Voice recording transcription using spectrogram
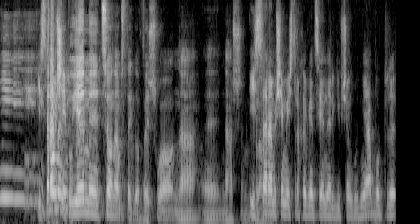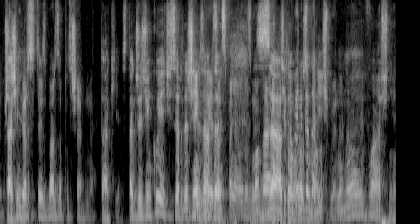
i, I staram się- komentujemy, co nam z tego wyszło na y, naszym I blogu. staram się mieć trochę więcej energii w ciągu dnia, bo ple- przedsiębiorcy to jest bardzo potrzebne. Tak jest. Także dziękuję Ci serdecznie Dziękuję za za tę wspaniałą rozmowę. za Ciekawie nie? No i właśnie.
